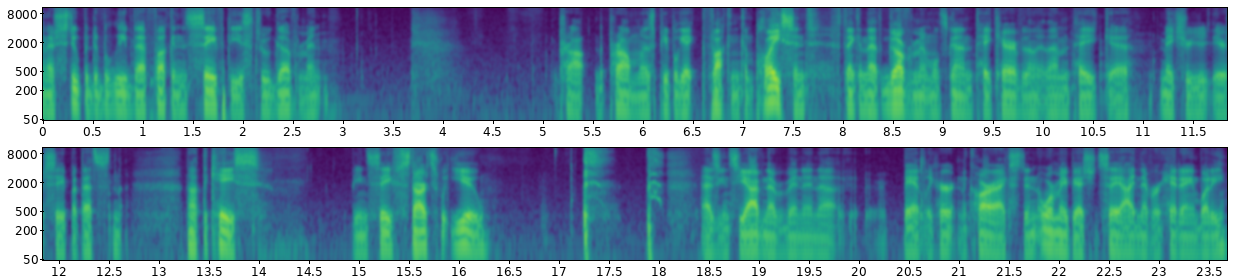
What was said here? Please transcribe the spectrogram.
and they're stupid to believe that fucking safety is through government pro- the problem is people get fucking complacent, thinking that the government was going to take care of them, take uh, make sure you're safe. But that's n- not the case. Being safe starts with you. As you can see, I've never been in a badly hurt in a car accident, or maybe I should say I never hit anybody,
